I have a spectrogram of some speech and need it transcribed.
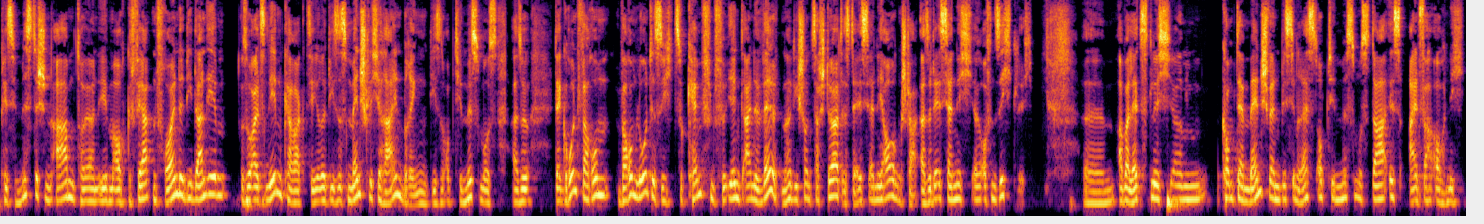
pessimistischen Abenteuern eben auch Gefährten, Freunde, die dann eben so als Nebencharaktere dieses Menschliche reinbringen, diesen Optimismus. Also der Grund, warum, warum lohnt es sich zu kämpfen für irgendeine Welt, ne, die schon zerstört ist, der ist ja nicht augenstark, also der ist ja nicht äh, offensichtlich. Ähm, aber letztlich ähm, kommt der Mensch, wenn ein bisschen Restoptimismus da ist, einfach auch nicht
